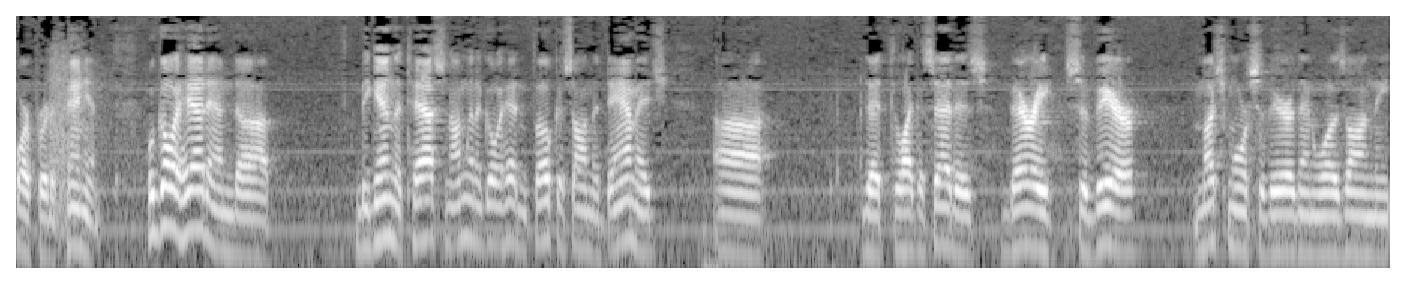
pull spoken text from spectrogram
corporate opinion. We'll go ahead and uh, begin the test, and I'm going to go ahead and focus on the damage uh, that, like I said, is very severe, much more severe than was on the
